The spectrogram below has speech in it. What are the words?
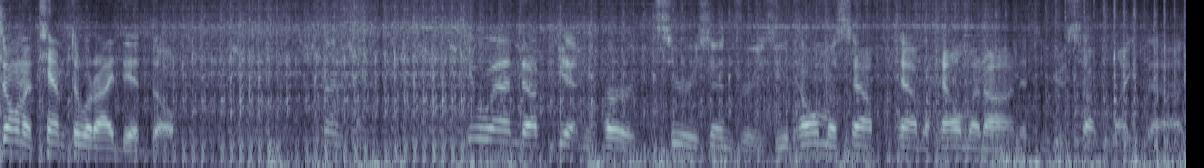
Please don't attempt to what I did though. You'll end up getting hurt, serious injuries. You'd almost have to have a helmet on if you do something like that.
